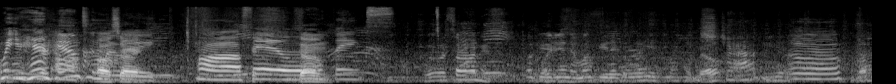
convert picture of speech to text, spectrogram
Wait, your hand. Your hand's in Oh, my sorry. way. Aw, fail. Dumb. Thanks. What's on it? Strap. Oh. Okay.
